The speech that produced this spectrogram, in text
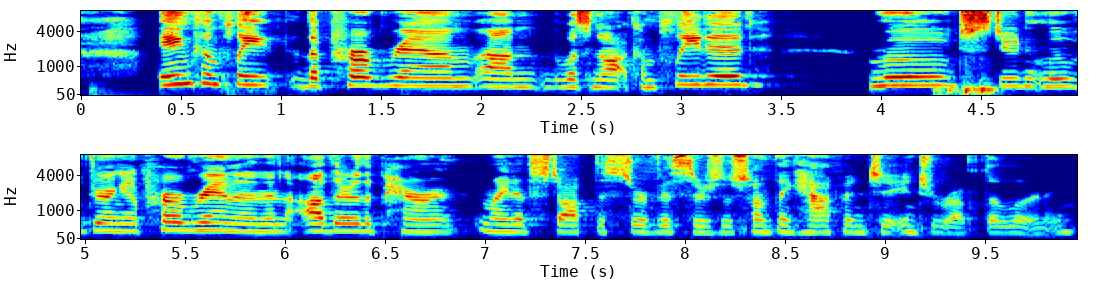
Incomplete, the program um, was not completed. Moved, student moved during a program, and then other, the parent might have stopped the services or something happened to interrupt the learning.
